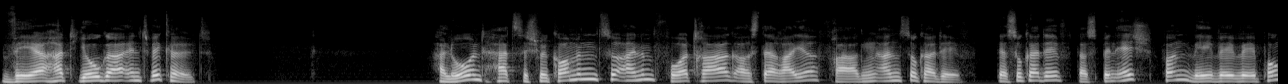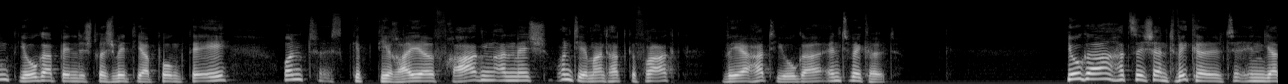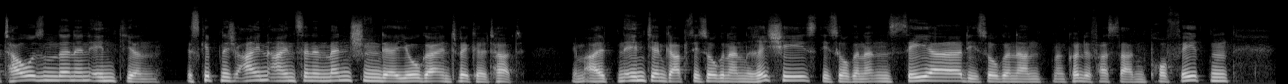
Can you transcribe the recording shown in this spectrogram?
Wer hat Yoga entwickelt? Hallo und herzlich willkommen zu einem Vortrag aus der Reihe Fragen an Sukadev. Der Sukadev, das bin ich von www.yoga-vidya.de und es gibt die Reihe Fragen an mich und jemand hat gefragt, wer hat Yoga entwickelt? Yoga hat sich entwickelt in Jahrtausenden in Indien. Es gibt nicht einen einzelnen Menschen, der Yoga entwickelt hat. Im alten Indien gab es die sogenannten Rishis, die sogenannten Seher, die sogenannten, man könnte fast sagen, Propheten,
